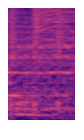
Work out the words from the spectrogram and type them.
I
